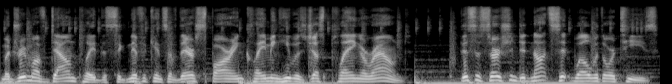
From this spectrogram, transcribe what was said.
Madrimov downplayed the significance of their sparring, claiming he was just playing around. This assertion did not sit well with Ortiz,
